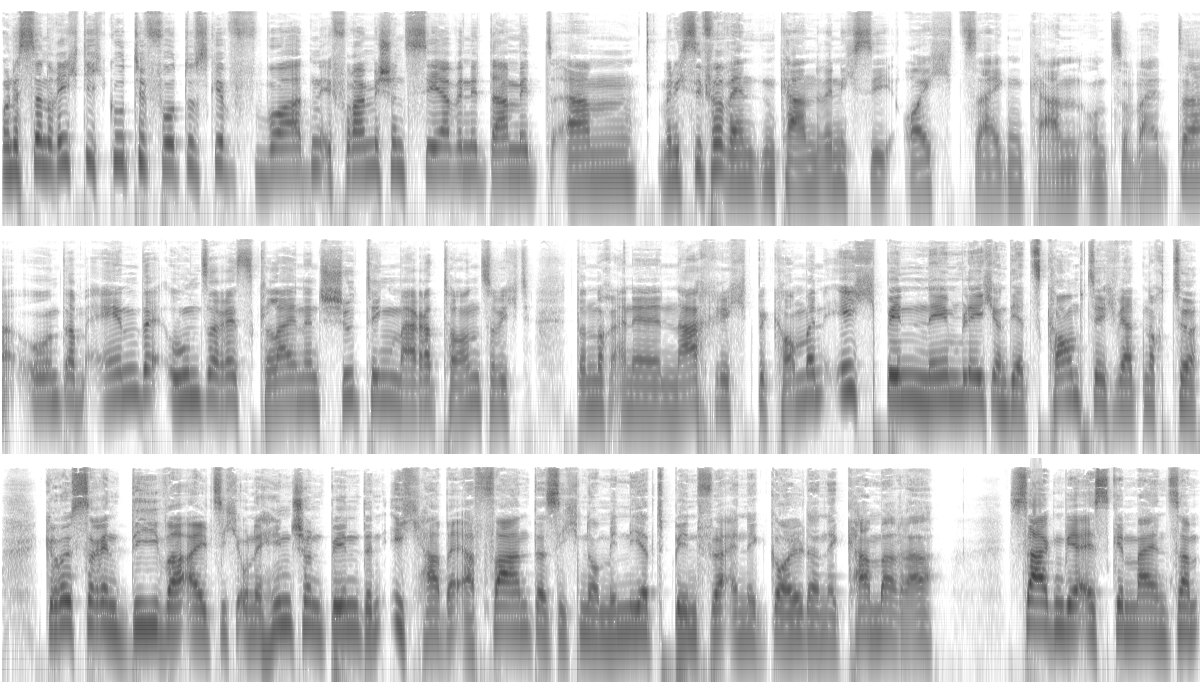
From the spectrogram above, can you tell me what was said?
und es sind richtig gute Fotos geworden. Ich freue mich schon sehr, wenn ich damit, ähm, wenn ich sie verwenden kann, wenn ich sie euch zeigen kann und so weiter. Und am Ende unseres kleinen Shooting-Marathons habe ich dann noch eine Nachricht bekommen. Ich bin nämlich, und jetzt kommt sie, ich werde noch zur größeren Diva, als ich ohnehin schon bin, denn ich habe erfahren, dass ich nominiert bin für eine goldene Kamera. Sagen wir es gemeinsam,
